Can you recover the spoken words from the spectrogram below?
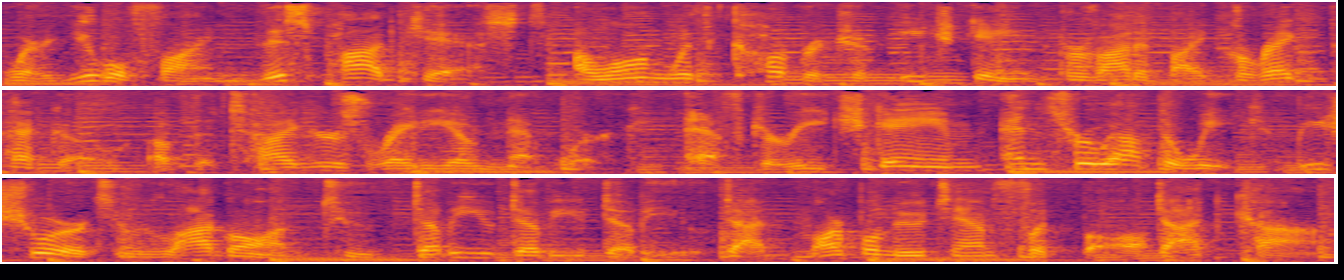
where you will find this podcast, along with coverage of each game provided by Greg Pecco of the Tigers Radio Network. After each game and throughout the week, be sure to log on to www.marplenewtownfootball.com.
